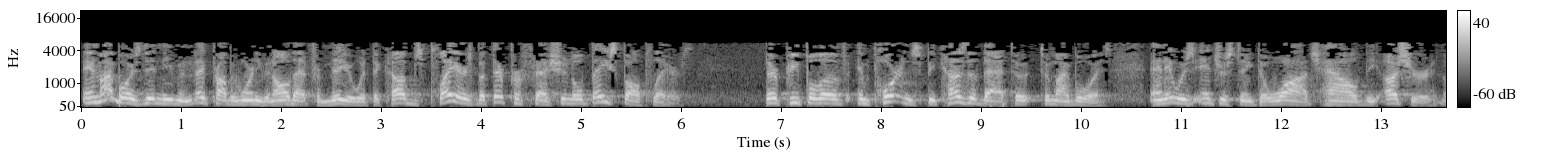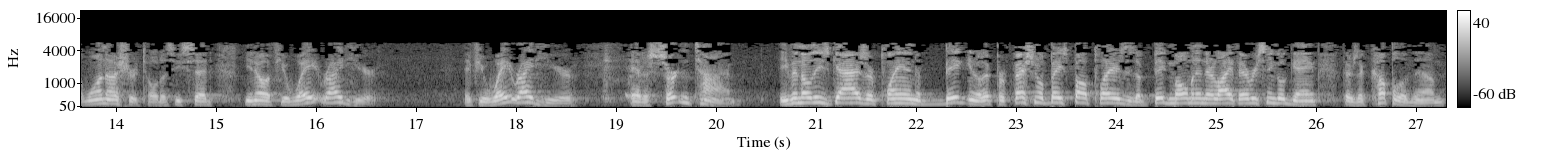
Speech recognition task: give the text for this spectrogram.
And my boys didn't even, they probably weren't even all that familiar with the Cubs players, but they're professional baseball players. They're people of importance because of that to, to my boys. And it was interesting to watch how the usher, the one usher told us, he said, you know, if you wait right here, if you wait right here at a certain time, even though these guys are playing a big, you know, they're professional baseball players, there's a big moment in their life every single game. There's a couple of them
